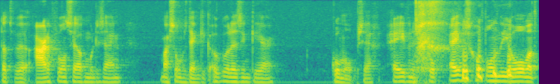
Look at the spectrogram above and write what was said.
dat we aardig voor onszelf moeten zijn. Maar soms denk ik ook wel eens een keer, kom op zeg, even een schop, even een schop onder die hol. Want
